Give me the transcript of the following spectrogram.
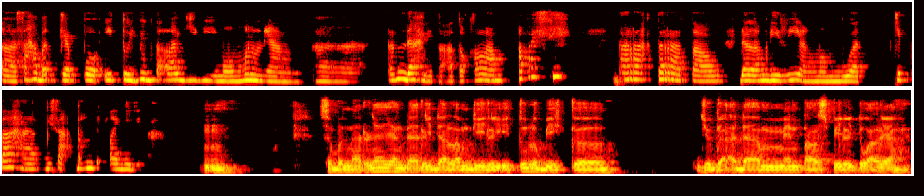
uh, sahabat kepo itu juga lagi di momen yang uh, rendah gitu atau kelam. Apa sih karakter atau dalam diri yang membuat kita bisa bangkit lagi gitu? Hmm. sebenarnya yang dari dalam diri itu lebih ke juga ada mental spiritual ya.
